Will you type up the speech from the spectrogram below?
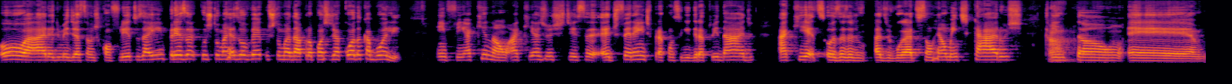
ou a área de mediação de conflitos, aí a empresa costuma resolver, costuma dar a proposta de acordo, acabou ali. Enfim, aqui não, aqui a justiça é diferente para conseguir gratuidade, aqui os advogados são realmente caros, então é,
